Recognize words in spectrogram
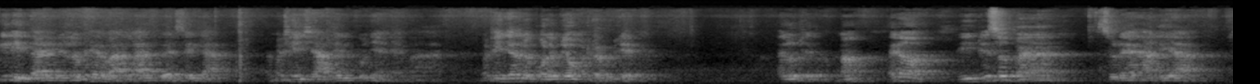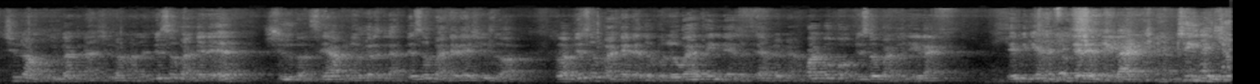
ကိလေသာတွေလုခဲ့ပါလားဆိုတဲ့စိတ်ကမထင်ရှားသေးဘူးကိုညံနေမှာမထင်ရှားလို့ကိုလည်းပြောမထွက်ဘူးဖြစ်အဲ့လိုဖြစ်တော့နော်အဲ့တော့ဒီပစ္စုပန်ဆိုတဲ့ဟာလေးကရှုတော့ဝိပဿနာရှုတော့မှလည်းပစ္စုပန်တဲ့တဲ့ ရှုတော့ဆရာဘယ်လိုပြောလဲပစ္စုပန်တဲ့တဲ့ရှုတော့သူကပစ္စုပန်တဲ့တဲ့ဆိုဘယ်လိုပဲသိတယ်ဆိုဆရာပြောမယ်ဟောဘုဘောပစ္စုပန်ကိုရေးလိုက်ဒီပြီးခဲ့တဲ့တဲ့တဲ့နေလိုက်ရှင်းနေရှု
